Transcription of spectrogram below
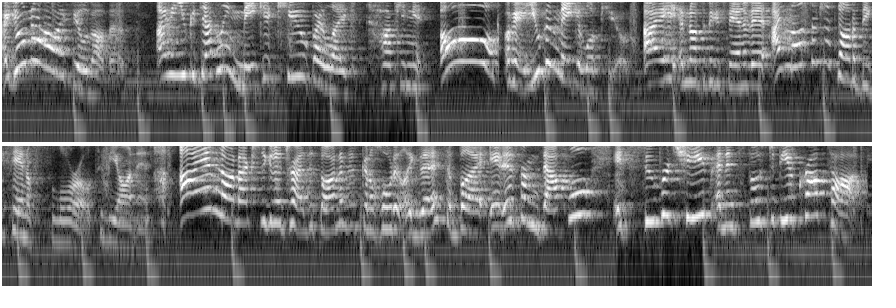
I don't know how I feel about this. I mean, you could definitely make it cute by like tucking it. Oh, okay, you can make it look cute. I am not the biggest fan of it. I'm also just not a big fan of floral, to be honest. I am not actually gonna try this on. I'm just gonna hold it like this, but it is from Zaful. It's super cheap and it's supposed to be a crop top.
